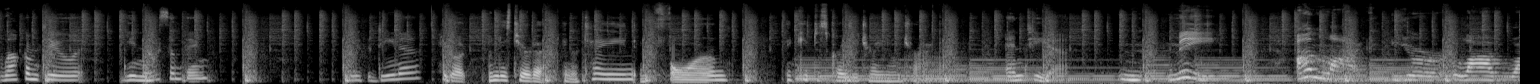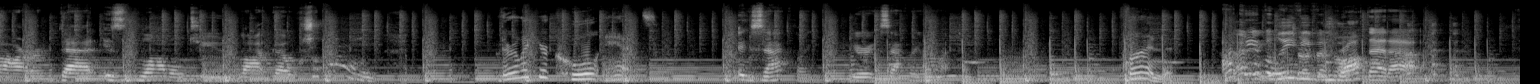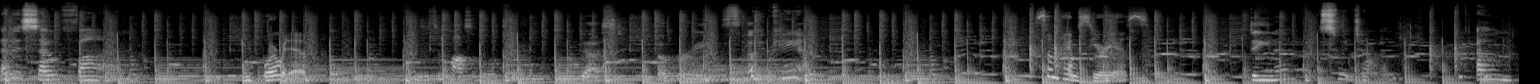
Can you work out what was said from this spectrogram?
Welcome to You Know Something with Dena. Hey, look, I'm just here to entertain, inform, and keep this crazy train on track. and Tia. M- me, I'm like your live wire that is liable to like go "Shalom." They're like your cool aunts. Exactly. You're exactly right. Fun, I can't believe you even brought that up. That is so fun. informative, It's impossible to dust potpourris. You can't. sometimes serious. Dena, sweet child. Um,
